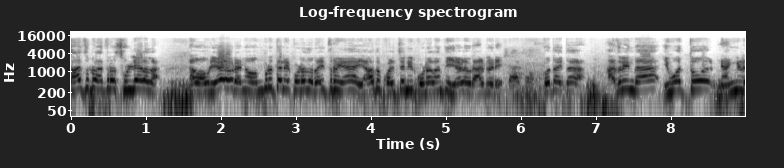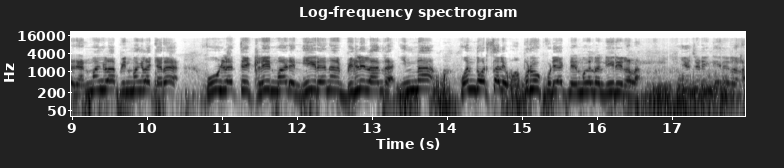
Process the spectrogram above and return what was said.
ಶಾಸಕರು ಹತ್ರ ಸುಳ್ಳು ಹೇಳಲ್ಲ. ನಾವು ಅವ್ರು ಹೇಳವ್ರೆ, ನಾವು ಅಮೃತನೇ ಕೊಡೋದು ರೈತರಿಗೆ ಯಾವುದು ಕೊಳಚೆ ನೀರು ಕೊಡಲ್ಲ ಅಂತ ಹೇಳೋರು ಆಲ್ರೆಡಿ ಗೊತ್ತಾಯ್ತಾ? ಅದರಿಂದ ಇವತ್ತು ನೆಂಗ್ಳ ನೆನ್ಮಂಗ್ಲ, ಬಿನ್ಮಂಗ್ಲ ಕೆರೆ ಹೂಣ್ಲೆತ್ತಿ ಕ್ಲೀನ್ ಮಾಡಿ ನೀರೇನ ಬಿಡಲಿಲ್ಲ ಅಂದ್ರೆ ಇನ್ನ ಒಂದು ವರ್ಷದಲ್ಲಿ ಒಬ್ರು ಕುಡಿಯಕ್ಕೆ ನೆನ್ಮಂಗ್ಲದಲ್ಲಿ ನೀರಿರಲ್ಲ. ಯೂಜಿಡಿಗೆ ನೀರಿರಲ್ಲ.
